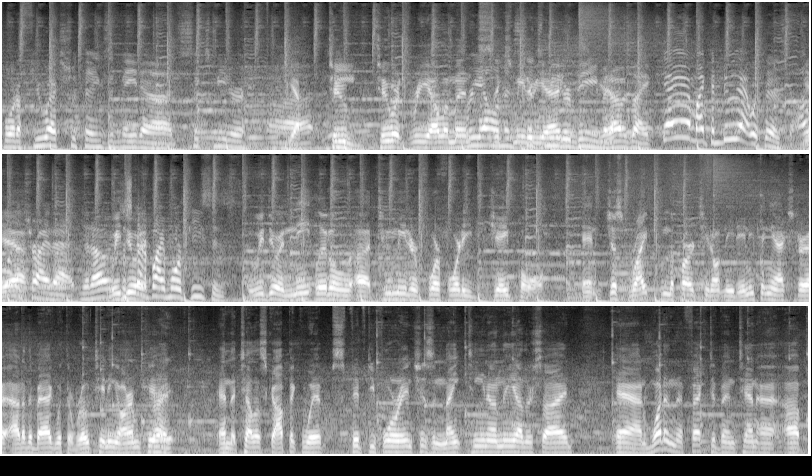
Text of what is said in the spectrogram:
bought a few extra things and made a six meter uh, yeah, two beam. two or three elements Three six meter, six meter beam, and. I was like, "Damn, I can do that with this. I Yeah. want to try that." You know, We just do gotta it- buy more pieces. We do a neat little uh, two meter 440 J pole, and just right from the parts, you don't need anything extra out of the bag with the rotating arm kit Right. and the telescopic whips, 54 inches and 19 on the other side. And what an effective antenna up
